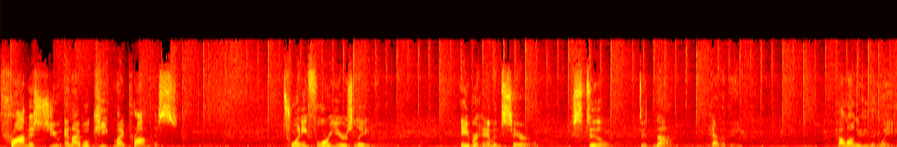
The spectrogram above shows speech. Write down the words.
promised you, and I will keep my promise. 24 years later, Abraham and Sarah still did not have a baby. How long have you been waiting?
